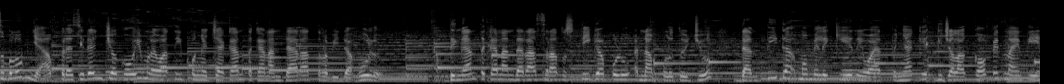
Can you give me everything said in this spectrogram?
Sebelumnya, Presiden Jokowi melewati pengecekan tekanan darah terlebih dahulu. Dengan tekanan darah 130-67 dan tidak memiliki riwayat penyakit gejala COVID-19,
